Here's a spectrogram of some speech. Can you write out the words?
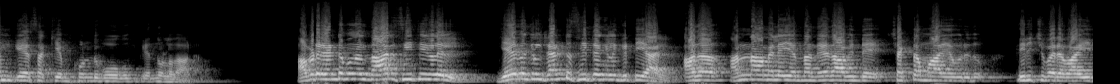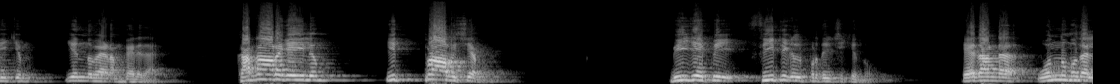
എം കെ സഖ്യം കൊണ്ടുപോകും എന്നുള്ളതാണ്. അവിടെ രണ്ട് മുതൽ നാല് സീറ്റുകളിൽ ഏതെങ്കിലും രണ്ട് സീറ്റെങ്കിലും കിട്ടിയാൽ അത് അണ്ണാമലൈ എന്ന നേതാവിന്റെ ശക്തമായ ഒരു തിരിച്ചുവരവായിരിക്കും എന്ന് വേണം കരുതാൻ. കർണാടകയിലും ഇപ്രാവശ്യം ബി ജെ പി സീറ്റുകൾ പ്രതീക്ഷിക്കുന്നു. ഏതാണ്ട് ഒന്ന് മുതൽ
